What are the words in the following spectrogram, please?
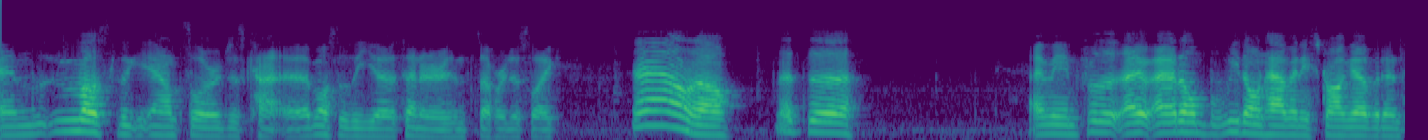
And most of the council are just kind of, uh, most of the uh, senators and stuff are just like, eh, I don't know. That's uh, I mean, for the, I, I don't, we don't have any strong evidence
